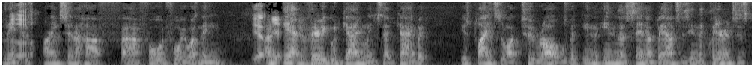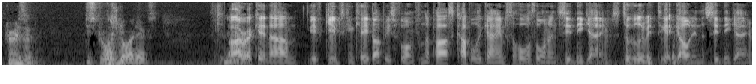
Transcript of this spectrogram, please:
Lynch Uh. was playing centre half uh, forward for you, wasn't he? Yeah, And Yeah. he had a very good game, Lynch, that game, but he was playing sort of like two roles. But in the, in the centre bounces, in the clearances, Cruiser destroyed, Destroyed him. I reckon um, if Gibbs can keep up his form from the past couple of games, the Hawthorn and Sydney games, took a little bit to get going in the Sydney game.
